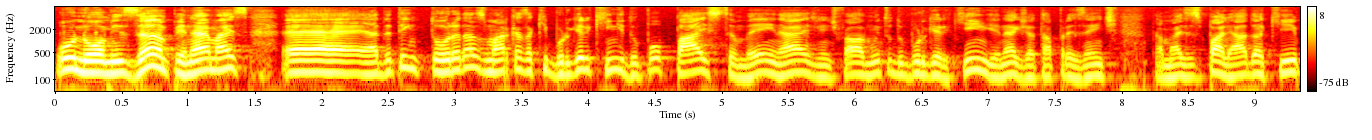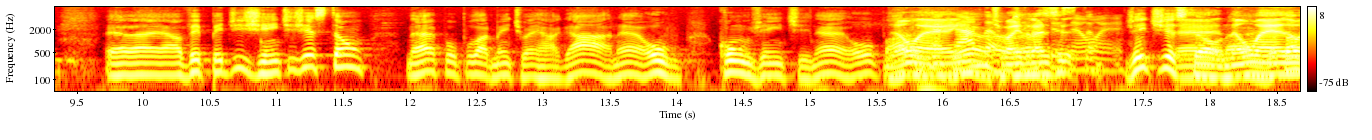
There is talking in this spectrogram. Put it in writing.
o nome Zamp, né? Mas é a detentora das marcas aqui, Burger King, do Popeyes também, né? A gente fala muito do Burger King, né? Que já está presente, está mais espalhado aqui. Ela é a VP de Gente e Gestão, né? Popularmente o RH, né? Ou com gente, né? Ou Não é, A gente vai entrar gente, nesse... não é. Gente Gestão, É, né? não, é, não,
